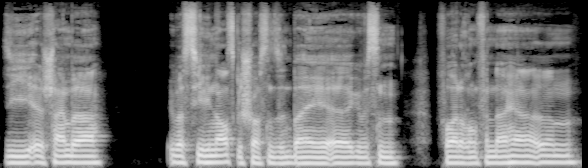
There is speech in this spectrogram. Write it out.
sie äh, scheinbar übers Ziel hinausgeschossen sind bei äh, gewissen Forderungen. Von daher, ähm,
